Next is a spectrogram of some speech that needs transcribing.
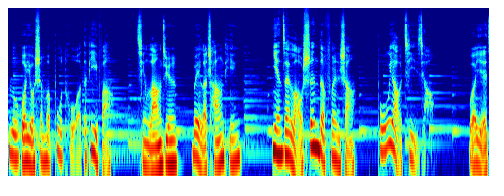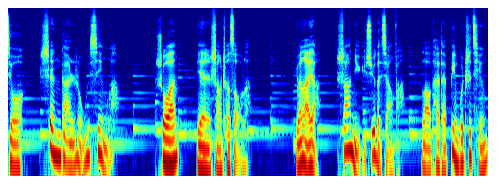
如果有什么不妥的地方，请郎君为了长亭，念在老身的份上，不要计较，我也就深感荣幸了。”说完，便上车走了。原来呀。杀女婿的想法，老太太并不知情。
